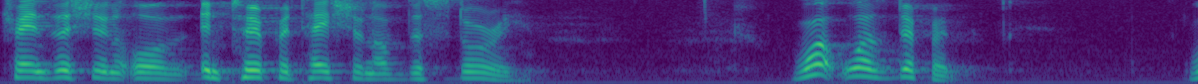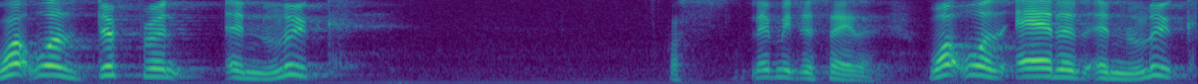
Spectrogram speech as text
transition or interpretation of this story? What was different? What was different in Luke? Let me just say that. What was added in Luke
